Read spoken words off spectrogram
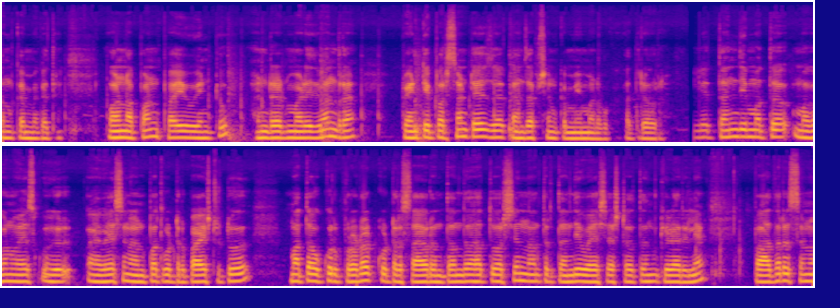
ಒಂದು ಕಮ್ಮಿ ಆಕತ್ರಿ. One upon five into hundred ಮಾಡಿದ್ವಿ ಅಂದ್ರೆ ಟ್ವೆಂಟಿ ಪರ್ಸೆಂಟೇಜ್ ಕನ್ಸಪ್ಷನ್ ಕಮ್ಮಿ ಮಾಡ್ಬೇಕಾಕತ್ರಿ ಅವ್ರು. ಇಲ್ಲಿ ತಂದೆ ಮತ್ತು ಮಗನ ವಯಸ್ಸು ವಯಸ್ಸಿನ ಅನುಪಾತ ಕೊಟ್ಟರೆ ಫೈವ್ ಟು ಮತ್ತು ಅವ್ಕರು ಪ್ರಾಡಕ್ಟ್ ಕೊಟ್ಟರು ಸಾವಿರ ಅಂತಂದು ಹತ್ತು ವರ್ಷದ ನಂತರ ತಂದೆ ವಯಸ್ಸು ಎಷ್ಟು ಅಂತಂದು ಕೇಳ್ಯಾರ ಇಲ್ಲಿ. ಫಾದರ್ ಸನ್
